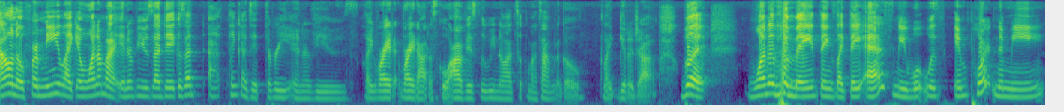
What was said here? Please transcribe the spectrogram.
I don't know. For me, like in one of my interviews I did, because I, I think I did three interviews, like right right out of school. Obviously, we know I took my time to go like get a job. But one of the main things, like they asked me what was important to me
